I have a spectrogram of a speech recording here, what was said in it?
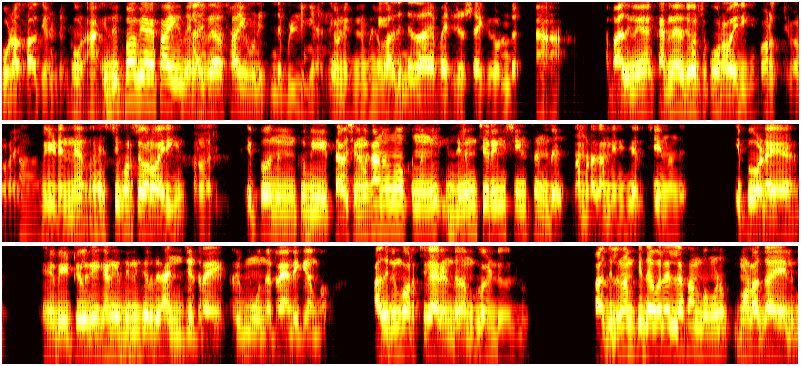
കൂടാൻ സാധ്യതയുണ്ട്. ഇതിപ്പോ വ്യവസായ വ്യവസായ യൂണിറ്റിന്റെ ബിൽഡിംഗ് ആണ്. യൂണിറ്റിന്റെ ബിൽഡിംഗ് അതിന്റെതായ പരിരക്ഷയൊക്കെ ഉണ്ട്. അപ്പൊ അതിന് കറണ്ട് ചാർജ് കുറച്ച് കുറവായിരിക്കും. കുറച്ച് കുറവായിരിക്കും. വീടിനെ വെച്ച് കുറച്ച് കുറവായിരിക്കും. കുറവായിരിക്കും. ഇപ്പൊ നിങ്ങൾക്ക് വീട്ടാവശ്യങ്ങൾക്കാണ് നോക്കുന്നെങ്കിൽ ഇതിലും ചെറിയ മെഷീൻസ് ഉണ്ട് നമ്മുടെ കമ്പനി ചെയ്യുന്നുണ്ട്. ഇപ്പൊ ഇവിടെ വീട്ടുകൾക്കൊക്കെയാണെങ്കിൽ ഇതിനും ചെറുതൊരു അഞ്ച് ട്രേ ഒരു മൂന്ന് ട്രേ ഒക്കെ ആകുമ്പോൾ അതിനും കുറച്ച് കറണ്ട് നമുക്ക് വേണ്ടി വരുള്ളൂ. അപ്പൊ അതിൽ നമുക്ക് ഇതേപോലെ എല്ലാ സംഭവങ്ങളും മുളകായാലും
